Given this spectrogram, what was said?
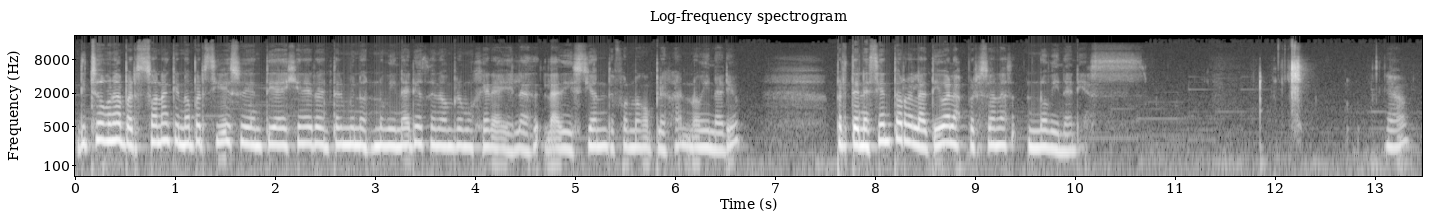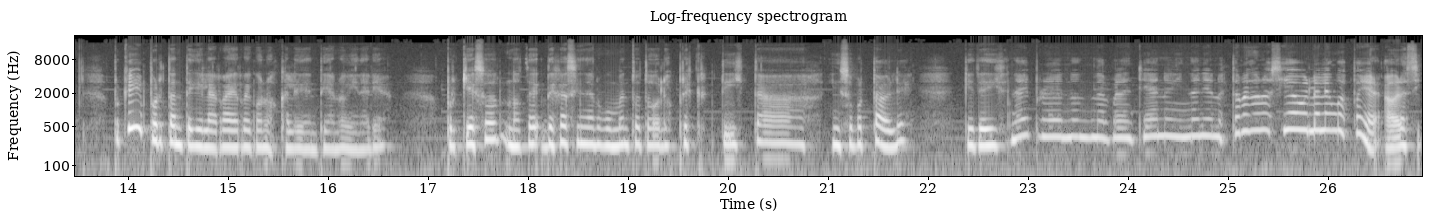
Dicho de una persona que no percibe su identidad de género en términos no binarios de nombre-mujer, ahí es la, adición de forma compleja no binario, perteneciente o relativo a las personas no binarias. ¿Ya? ¿Por qué es importante que la RAE reconozca la identidad no binaria? Porque eso nos deja sin argumento a todos los prescriptivistas insoportables que te dicen, ay, pero no, la identidad no binaria no está reconocida por la lengua española. Ahora sí.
